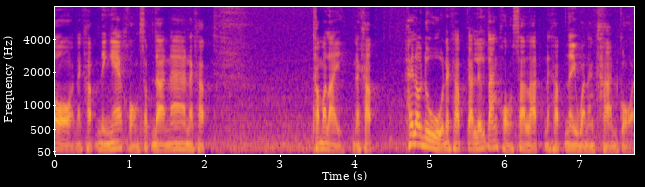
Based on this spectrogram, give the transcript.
รอนะครับในแง่ของสัปดาห์หน้านะครับ ทำอะไรนะครับ ให้เราดูนะครับการเลือกตั้งของสหรัฐนะครับในวันอังคารก่อน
